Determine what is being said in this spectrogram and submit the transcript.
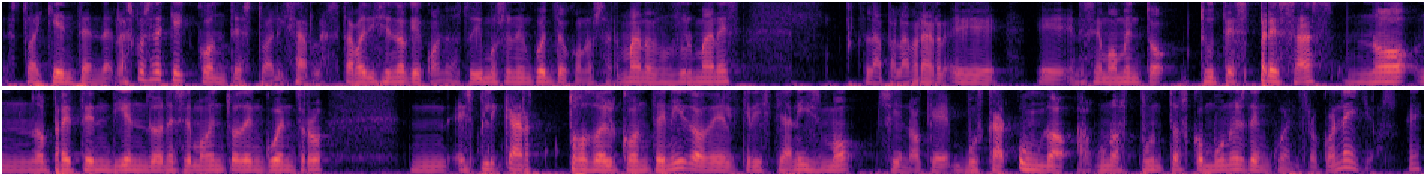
esto hay que entender. Las cosas hay que contextualizarlas. Estaba diciendo que cuando tuvimos un encuentro con los hermanos musulmanes, la palabra eh, eh, en ese momento tú te expresas, no, no pretendiendo en ese momento de encuentro mm, explicar todo el contenido del cristianismo, sino que buscar uno, algunos puntos comunes de encuentro con ellos. ¿eh?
